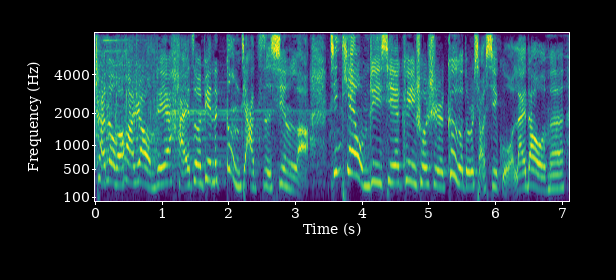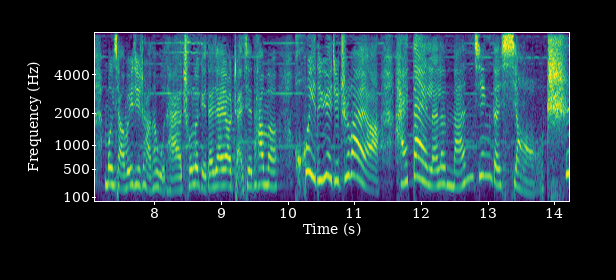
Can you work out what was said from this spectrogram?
传统文化，让我们这些孩子们变得更加自信了。今天我们这些可以说是个个都是小戏骨，来到我们梦想微剧场的舞台，除了给大家要展现他们会的越剧之外啊，还带来了南京的小吃，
